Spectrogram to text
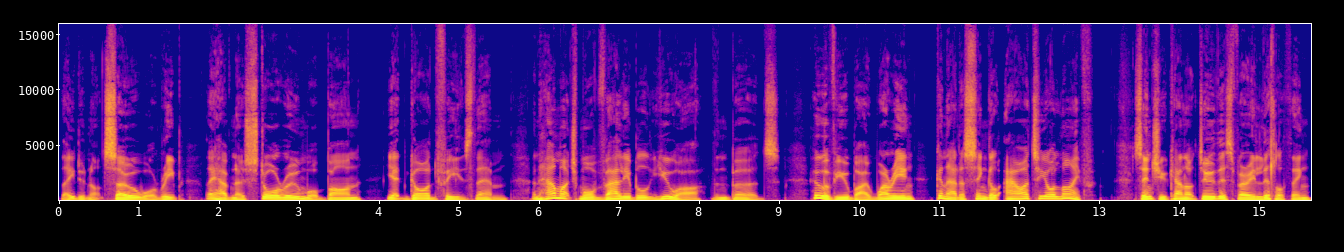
They do not sow or reap, they have no storeroom or barn, yet God feeds them. And how much more valuable you are than birds. Who of you, by worrying, can add a single hour to your life? Since you cannot do this very little thing,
